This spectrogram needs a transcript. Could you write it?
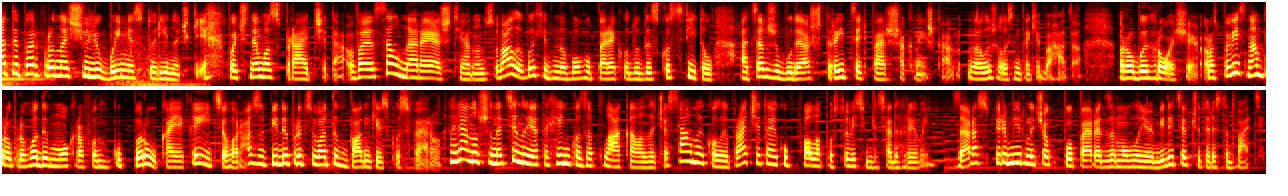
А тепер про наші любимі сторіночки. Почнемо з Пратчета. ВСЛ нарешті анонсували вихід нового перекладу дискосвіту, а це вже буде аж 31 книжка. Залишилось не так і багато. Роби гроші. Розповість нам про пригоди Мокра Купперука, який цього разу піде працювати в банківську сферу. Глянувши на ціну, я тихенько заплакала за часами, коли Пратчета я купувала по 180 гривень. Зараз примірничок поперед замовлення обідеться в 420.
